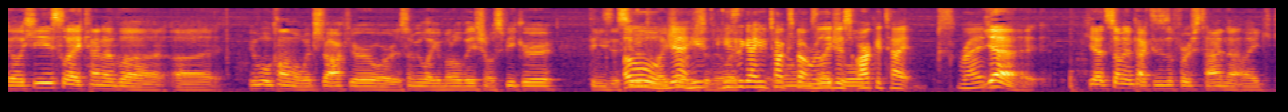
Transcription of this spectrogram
he's like kind of a, uh people will call him a witch doctor or some people like a motivational speaker. I think he's a Oh yeah, he's, he's the guy who talks about religious archetypes, right? Yeah, he had some impact. This is the first time that like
